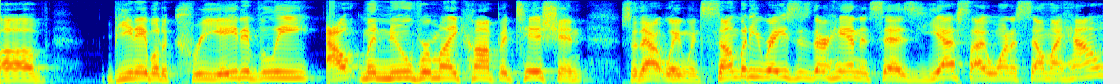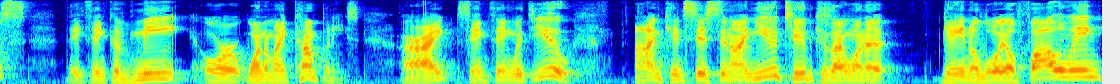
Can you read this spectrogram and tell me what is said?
of being able to creatively outmaneuver my competition so that way when somebody raises their hand and says, Yes, I want to sell my house, they think of me or one of my companies. All right? Same thing with you. I'm consistent on YouTube because I want to gain a loyal following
